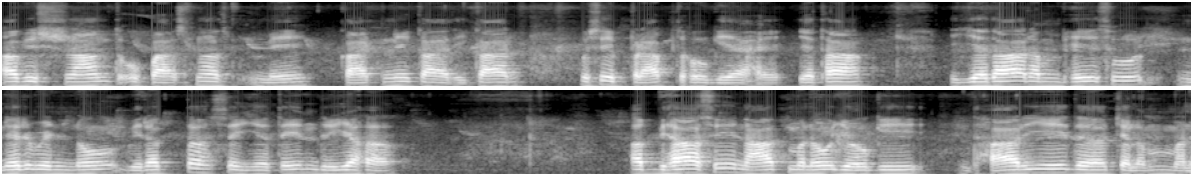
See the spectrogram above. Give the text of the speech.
अविश्रांत उपासना में काटने का अधिकार उसे प्राप्त हो गया है। यथा यदारंभेशु निर्विण्णो विरक्त संयतेन्द्रिय अभ्यासेनात्मनो योगी धारियेदचलम मन।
